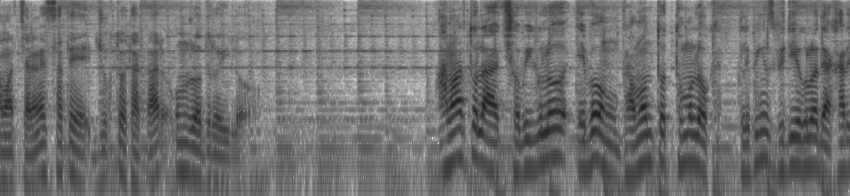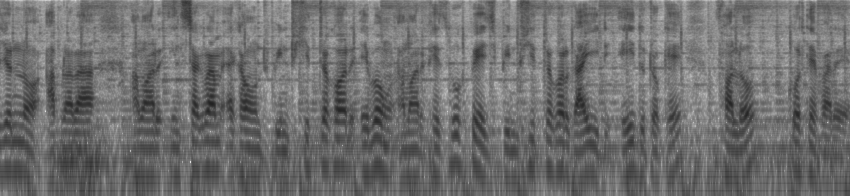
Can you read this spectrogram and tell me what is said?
আমার চ্যানেলের সাথে যুক্ত থাকার অনুরোধ রইল। আমার তোলা ছবিগুলো এবং ভ্রমণ তথ্যমূলক ক্লিপিংস ভিডিওগুলো দেখার জন্য আপনারা আমার ইনস্টাগ্রাম অ্যাকাউন্ট পিন্টু চিত্রকর এবং আমার ফেসবুক পেজ পিন্টু চিত্রকর গাইড এই দুটোকে ফলো করতে পারেন।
